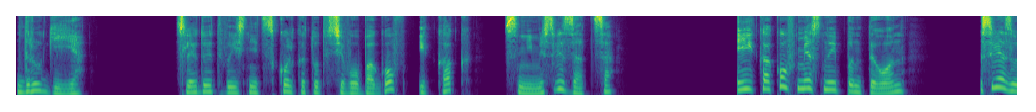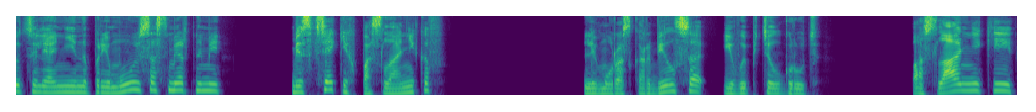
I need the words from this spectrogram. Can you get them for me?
Другие. Следует выяснить, сколько тут всего богов и как с ними связаться. И каков местный пантеон, связываются ли они напрямую со смертными, без всяких посланников. Лемур оскорбился и выпятил грудь. Посланники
